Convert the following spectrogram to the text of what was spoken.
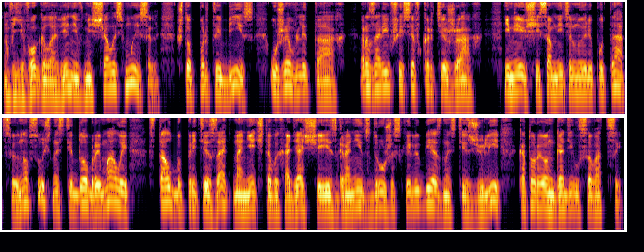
В его голове не вмещалась мысль, что Портебис уже в летах, разорившийся в картежах, имеющий сомнительную репутацию, но в сущности добрый малый, стал бы притязать на нечто выходящее из границ дружеской любезности с Жюли, которой он годился в отцы.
